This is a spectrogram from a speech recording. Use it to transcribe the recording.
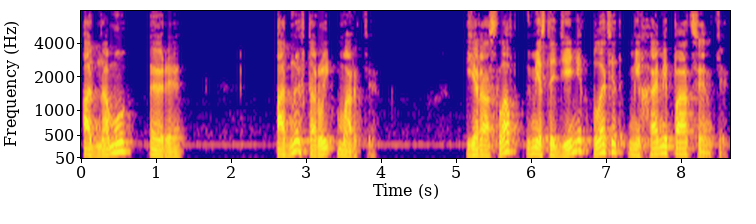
одному эре, одной-второй марки. Ярослав вместо денег платит мехами по оценке.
